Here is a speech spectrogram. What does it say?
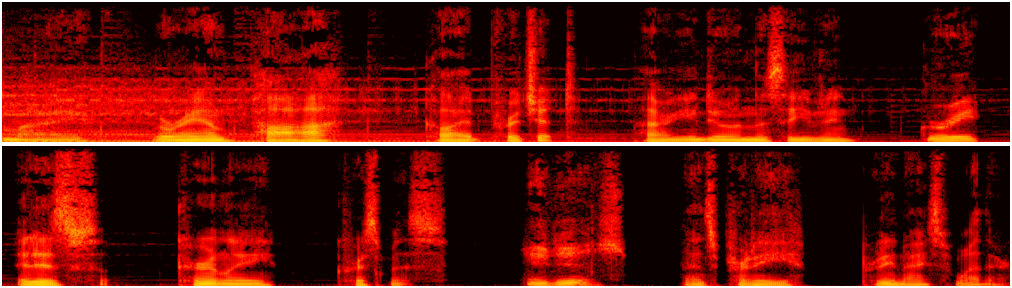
My grandpa, Clyde Pritchett. How are you doing this evening? Great. It is currently Christmas. It is. and It's pretty pretty nice weather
